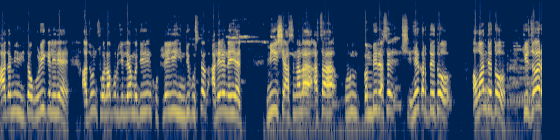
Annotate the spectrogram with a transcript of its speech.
आज आम्ही इथं होळी केलेली आहे. अजून सोलापूर जिल्ह्यामध्ये कुठलेही हिंदी पुस्तक आलेले नाही आहेत. मी शासनाला असा गंभीर असे श- हे करत येतो आव्हान देतो की जर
